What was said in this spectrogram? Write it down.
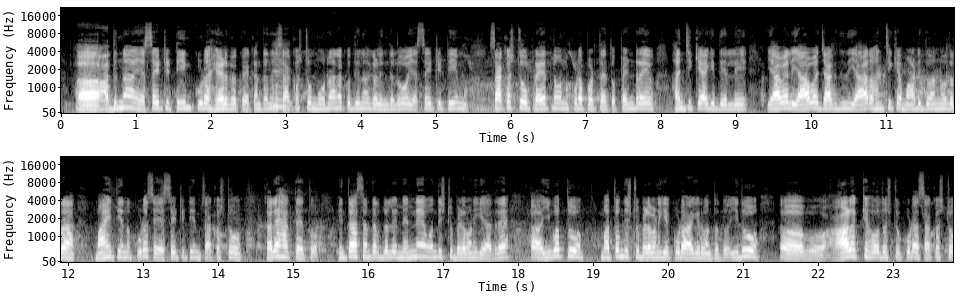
ಆ, ಅದನ್ನ ಎಸ್ ಐ ಟಿ ಟೀಮ್ ಕೂಡ ಹೇಳಬೇಕು. ಯಾಕಂತಂದ್ರೆ ಸಾಕಷ್ಟು ಮೂರ್ನಾಲ್ಕು ದಿನಗಳಿಂದಲೂ ಎಸ್ ಐ ಟಿ ಟೀಮ್ ಸಾಕಷ್ಟು ಪ್ರಯತ್ನವನ್ನು ಕೂಡ ಪಡ್ತಾ ಇತ್ತು. ಪೆನ್ ಡ್ರೈವ್ ಹಂಚಿಕೆ ಆಗಿದೆ ಇಲ್ಲಿ ಯಾವೆಲ್ಲ ಯಾವ ಜಾಗದಿಂದ ಯಾರು ಹಂಚಿಕೆ ಮಾಡಿದ್ದು ಅನ್ನೋದರ ಮಾಹಿತಿಯನ್ನು ಕೂಡ ಎಸ್ ಐ ಟಿ ಟೀಮ್ ಸಾಕಷ್ಟು ಕಲೆ ಹಾಕ್ತಾ ಇತ್ತು. ಇಂತಹ ಸಂದರ್ಭದಲ್ಲಿ ನಿನ್ನೆ ಒಂದಿಷ್ಟು ಬೆಳವಣಿಗೆ ಆದರೆ ಇವತ್ತು ಮತ್ತೊಂದಿಷ್ಟು ಬೆಳವಣಿಗೆ ಕೂಡ ಆಗಿರುವಂಥದ್ದು ಇದು ಆಳಕ್ಕೆ ಹೋದಷ್ಟು ಕೂಡ ಸಾಕಷ್ಟು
